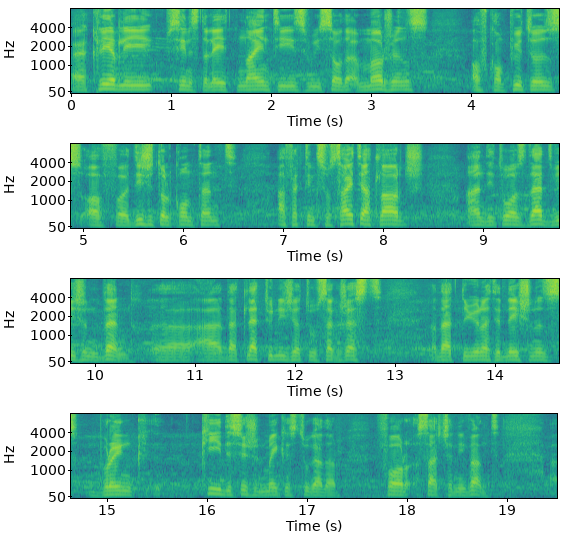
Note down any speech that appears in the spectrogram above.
Uh, clearly, since the late 90s, we saw the emergence of computers, of uh, digital content affecting society at large, and it was that vision then uh, uh, that led Tunisia to suggest that the United Nations bring key decision makers together for such an event. Uh,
